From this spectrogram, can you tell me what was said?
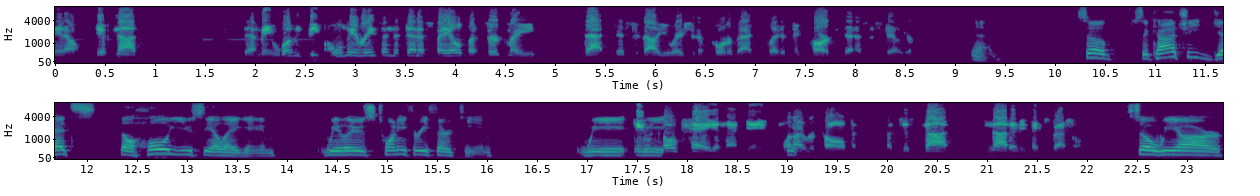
you know, if not. I mean, it wasn't the only reason that Dennis failed, but certainly that misevaluation of quarterback played a big part in Dennis's failure. yeah. So Szakacsy gets the whole UCLA game. We lose 23-13. We He was we okay in that game, from what I recall, but, but just not not anything special. so we are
